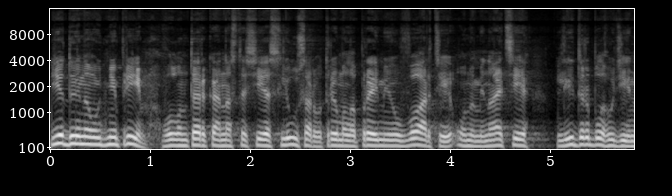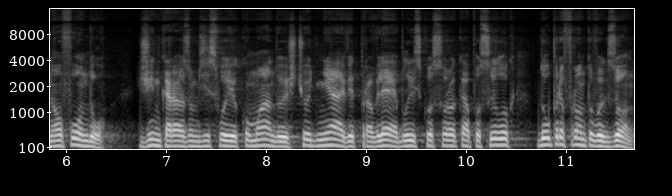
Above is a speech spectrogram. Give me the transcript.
Єдина у Дніпрі волонтерка Анастасія Слюсар отримала премію варті у номінації Лідер благодійного фонду. Жінка разом зі своєю командою щодня відправляє близько 40 посилок до прифронтових зон.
